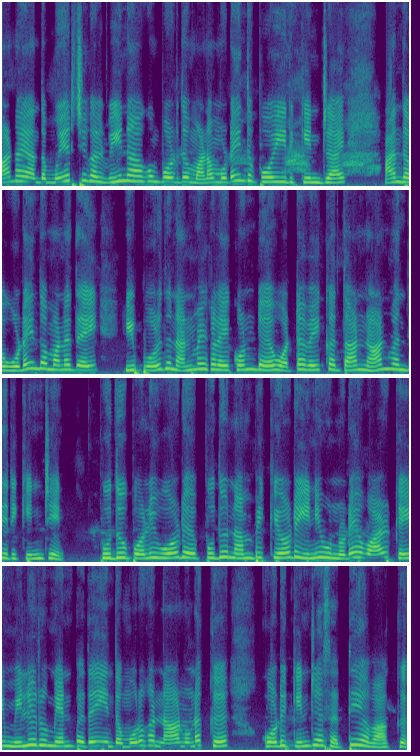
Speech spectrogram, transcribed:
ஆனால் அந்த முயற்சிகள் வீணாகும் பொழுது மனம் உடைந்து போயிருக்கின்றாய். அந்த உடைந்த மனதை இப்பொழுது நன்மைகளை கொண்டு ஒட்ட வைக்கத்தான் நான் வந்திருக்கின்றேன். புது பொலிவோடு புது நம்பிக்கையோடு இனி உன்னுடைய வாழ்க்கை மிளிரும் என்பதை இந்த முருகன் நான் உனக்கு கொடுக்கின்ற சத்திய வாக்கு.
